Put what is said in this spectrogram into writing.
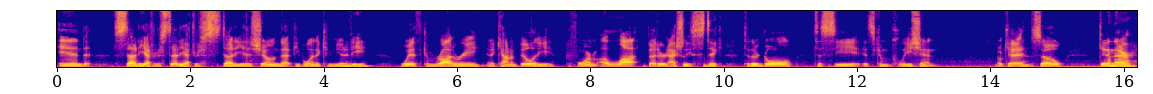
and study after study after study has shown that people in a community with camaraderie and accountability perform a lot better and actually stick to their goal to see its completion. Okay, so get in there,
